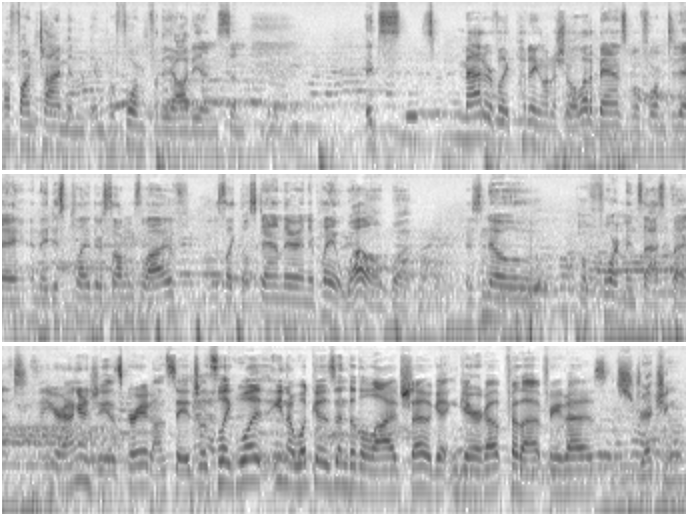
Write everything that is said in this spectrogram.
a fun time and, and perform for the audience and. It's, it's a matter of like putting on a show. A lot of bands perform today and they just play their songs live. It's like they'll stand there and they play it well, but there's no performance aspect. Your energy is great on stage. It's like what you know, what goes into the live show, getting geared up for that for you guys. Stretching.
